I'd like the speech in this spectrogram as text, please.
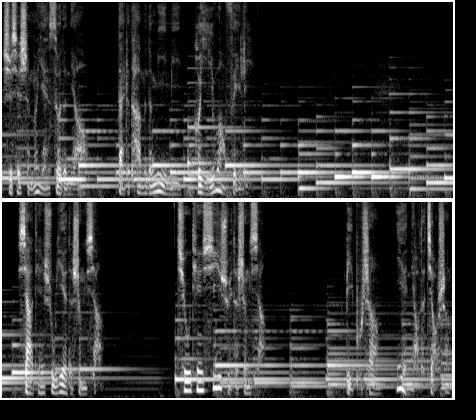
是些什么颜色的鸟，带着它们的秘密和遗忘飞离？夏天树叶的声响，秋天溪水的声响，比不上夜鸟的叫声。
